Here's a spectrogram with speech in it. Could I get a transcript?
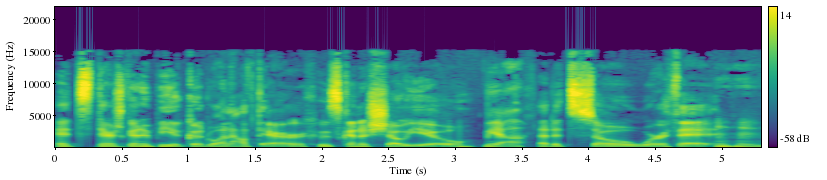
it's there's going to be a good one out there who's going to show you Yeah. that it's so worth it. Mm-hmm.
